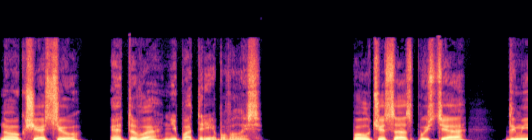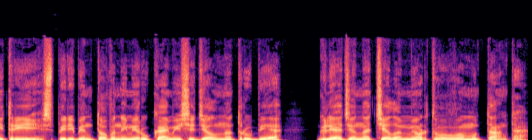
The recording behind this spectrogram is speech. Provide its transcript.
Но, к счастью, этого не потребовалось. Полчаса спустя Дмитрий с перебинтованными руками сидел на трубе, глядя на тело мертвого мутанта.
